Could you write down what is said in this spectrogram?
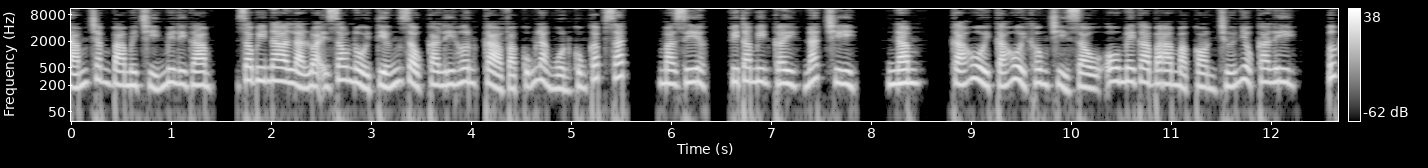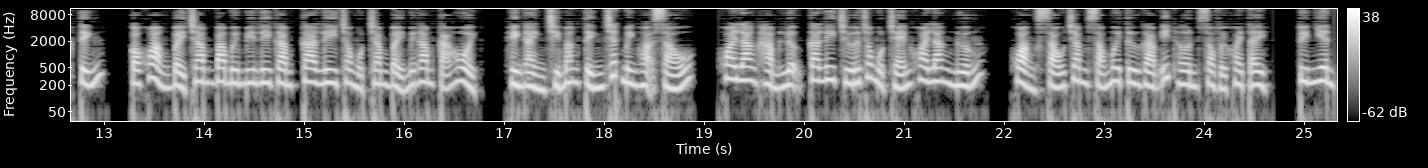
839mg. Rau bina là loại rau nổi tiếng giàu kali hơn cả và cũng là nguồn cung cấp sắt, magie, vitamin K, natri. 5. Cá hồi Cá hồi không chỉ giàu omega 3 mà còn chứa nhiều kali. Ước tính, có khoảng 730mg kali trong 170g cá hồi. Hình ảnh chỉ mang tính chất minh họa 6. Khoai lang hàm lượng kali chứa trong một chén khoai lang nướng, khoảng 664g ít hơn so với khoai tây. Tuy nhiên,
